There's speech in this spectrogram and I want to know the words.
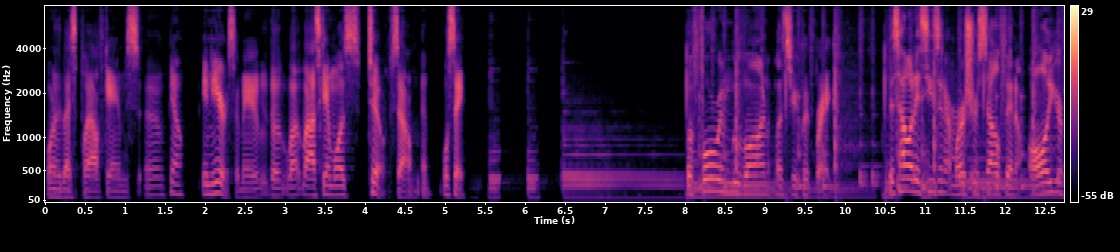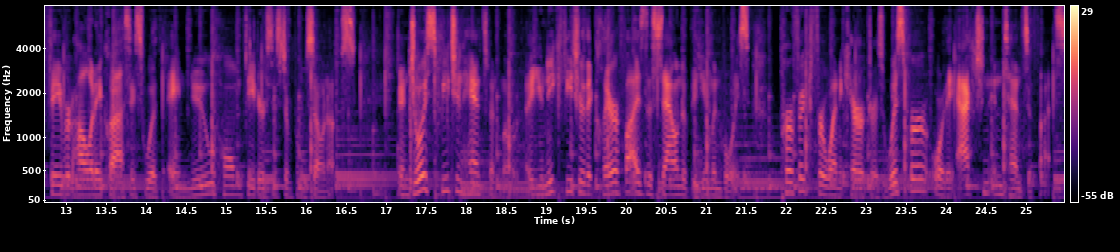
one of the best playoff games, uh, you know, in years. I mean, the last game was too. So we'll see. Before we move on, let's take a quick break. This holiday season, immerse yourself in all your favorite holiday classics with a new home theater system from Sonos. Enjoy Speech Enhancement Mode, a unique feature that clarifies the sound of the human voice, perfect for when characters whisper or the action intensifies.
